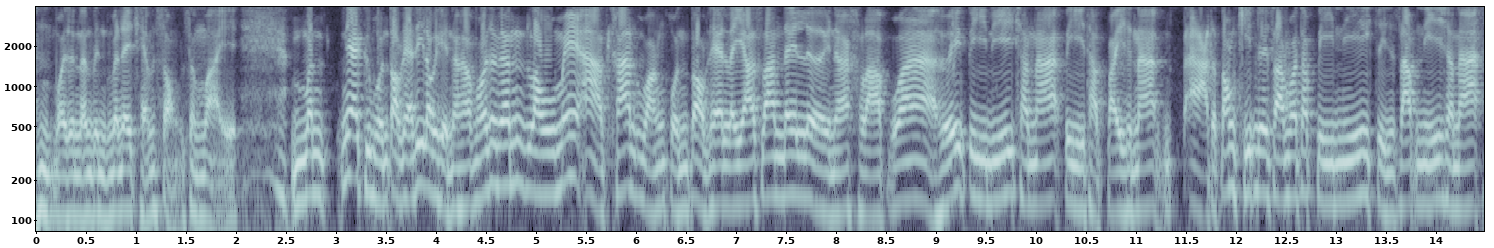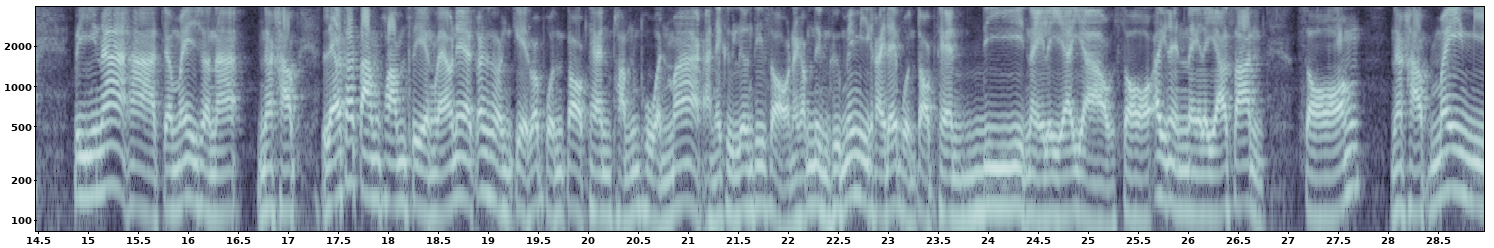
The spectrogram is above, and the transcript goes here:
มป์เพราะฉะนั้นเป็นไม่ได้แชมป์สองสมัย มันเนี่ยคือผลตอบแทนที่เราเห็นนะครับ เพราะฉะนั้นเราไม่อาจคาดหวังผลตอบแทนระยะสั้นได้เลยนะครับ ว่าเฮ้ยปีนี้ชนะปีถัดไปชนะ อาจจะต้องคิดด้วยซ้ำว่าถ้าปีนี้สินทรัพย์นี้ชนะ ปีหน้าอาจจะไม่ชนะนะครับ แล้วถ้าตามความเสี่ยงแล้วเนี่ยก็จะสังเกตว่าผลตอบแทนผันผวนมาก อันนี้คือเรื่องที่สองนะครับหนึ่งคือไม่มีใครได้ผลตอบแทนดีในระยะยาวสองไอ้ในในระยะสั้นสองนะครับไม่มี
